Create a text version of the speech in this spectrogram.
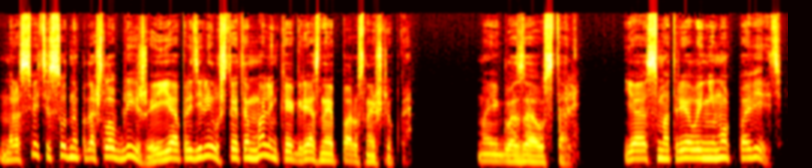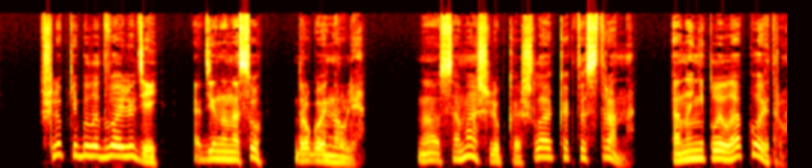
На рассвете судно подошло ближе, и я определил, что это маленькая грязная парусная шлюпка. Мои глаза устали. Я смотрел и не мог поверить. В шлюпке было двое людей, один на носу, другой на руле. Но сама шлюпка шла как-то странно. Она не плыла по ветру,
